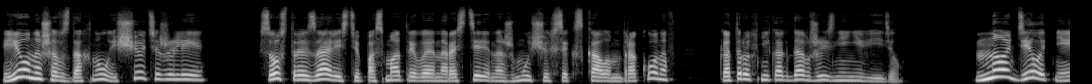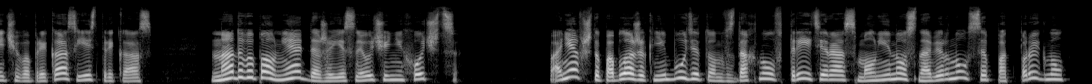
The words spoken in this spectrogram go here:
Юноша вздохнул еще тяжелее, с острой завистью посматривая на растерянно жмущихся к скалам драконов, которых никогда в жизни не видел. Но делать нечего, приказ есть приказ. Надо выполнять, даже если очень не хочется. Поняв, что поблажек не будет, он вздохнул в третий раз, молниеносно обернулся, подпрыгнул,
